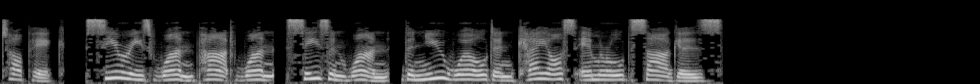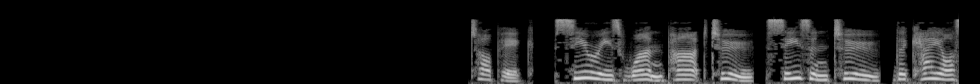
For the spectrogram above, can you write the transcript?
Topic: Series 1 Part 1, Season 1, The New World and Chaos Emerald Sagas. Topic: Series 1 Part 2, Season 2, The Chaos,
